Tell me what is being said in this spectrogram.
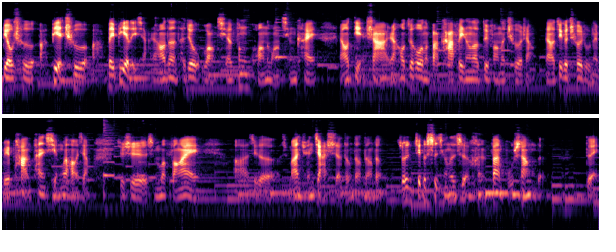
飙车啊别车啊被别了一下，然后呢他就往前疯狂的往前开，然后点刹，然后最后呢把咖啡扔到对方的车上，然后这个车主呢被判判刑了，好像就是什么妨碍啊这个什么安全驾驶啊等等等等，所以这个事情呢是很犯不上的。对，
